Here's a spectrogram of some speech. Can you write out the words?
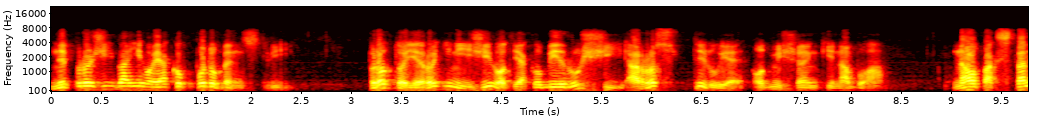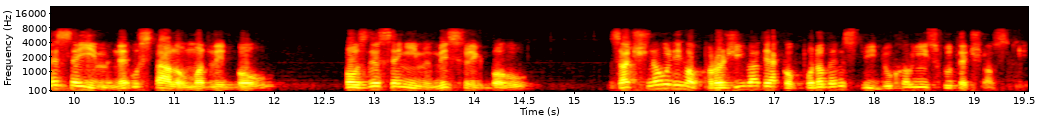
neprožívají ho jako podobenství. Proto je rodinný život jakoby ruší a rozptiluje od myšlenky na Boha. Naopak stane se jim neustálou modlitbou, povznesením mysli k Bohu, začnou-li ho prožívat jako podobenství duchovní skutečnosti.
